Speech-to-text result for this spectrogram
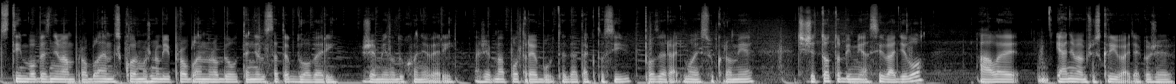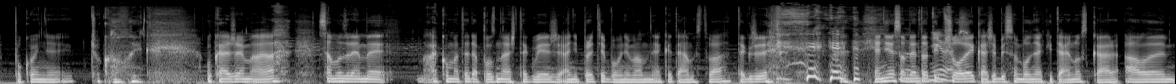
S tým vôbec nemám problém. Skôr možno by problém robil ten nedostatok dôvery, že mi jednoducho neverí a že má potrebu teda takto si pozerať moje súkromie. Čiže toto by mi asi vadilo, ale ja nemám čo skrývať, akože pokojne čokoľvek ukážem. A samozrejme ako ma teda poznáš, tak vieš, že ani pre tebou nemám nejaké tajomstvá, takže ja nie som no, tento typ nemáš. človeka, že by som bol nejaký tajnoskár, ale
